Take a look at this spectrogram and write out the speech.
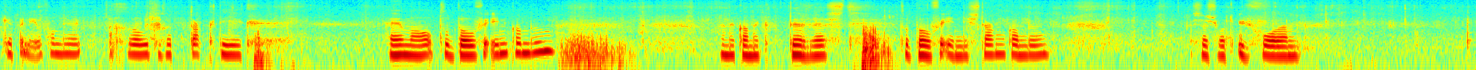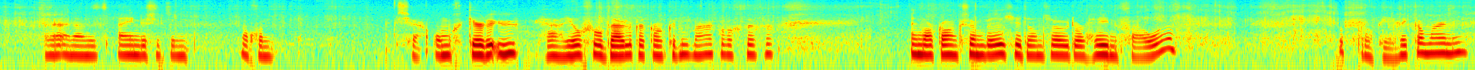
Ik heb in ieder geval nu een grotere tak die ik helemaal tot bovenin kan doen. En dan kan ik de rest tot bovenin die stang kan doen. Dus een soort U-vorm. Uh, en aan het einde zit een, nog een omgekeerde U. Ja, heel veel duidelijker kan ik het niet maken. Wacht even. En daar kan ik zo'n beetje dan zo doorheen vouwen. Dat probeer ik dan maar niet.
